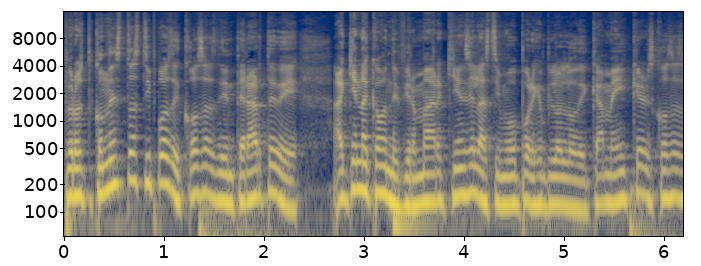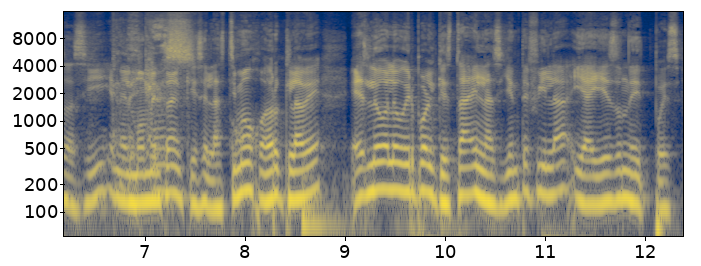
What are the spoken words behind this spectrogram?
Pero con estos tipos de cosas, de enterarte de a quién acaban de firmar, quién se lastimó, por ejemplo, lo de K-Makers, cosas así, en el momento en el que se lastima un jugador clave, es luego, luego ir por el que está en la siguiente fila, y ahí es donde, pues,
